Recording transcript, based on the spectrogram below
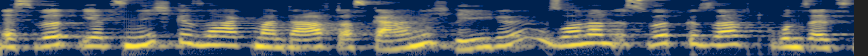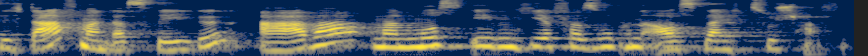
es wird jetzt nicht gesagt, man darf das gar nicht regeln, sondern es wird gesagt, grundsätzlich darf man das regeln, aber man muss eben hier versuchen, Ausgleich zu schaffen.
